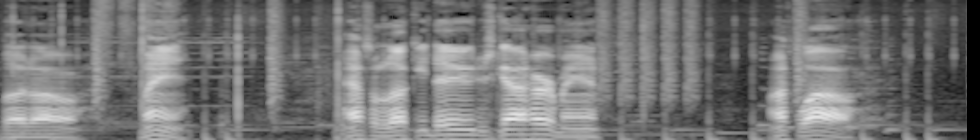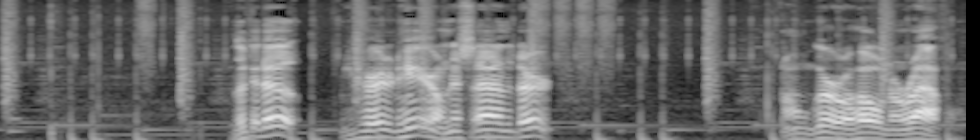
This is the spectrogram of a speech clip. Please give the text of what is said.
But uh, man, that's a lucky dude that's got her, man. That's wild. Look it up. You heard it here on this side of the dirt. Old girl holding a rifle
